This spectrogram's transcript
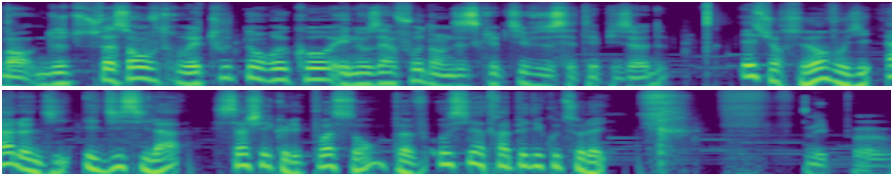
Bon, de toute façon, vous trouverez toutes nos recos et nos infos dans le descriptif de cet épisode. Et sur ce, on vous dit à lundi, et d'ici là, sachez que les poissons peuvent aussi attraper des coups de soleil. Les pauvres.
